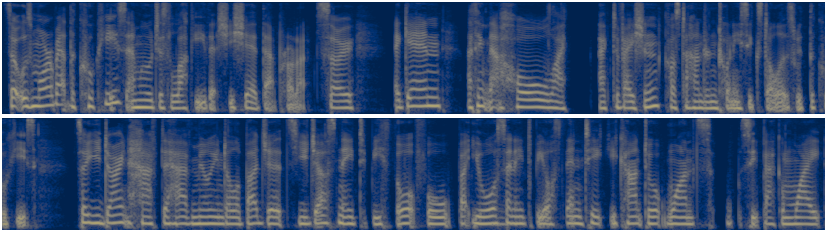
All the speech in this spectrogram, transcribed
So it was more about the cookies, and we were just lucky that she shared that product. So again, I think that whole like activation cost $126 with the cookies. So you don't have to have million dollar budgets. You just need to be thoughtful, but you also mm. need to be authentic. You can't do it once, sit back and wait.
